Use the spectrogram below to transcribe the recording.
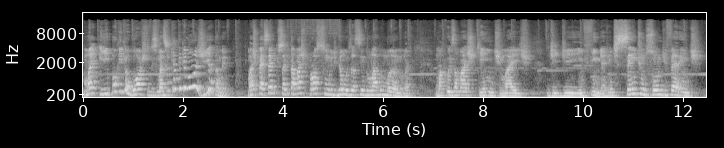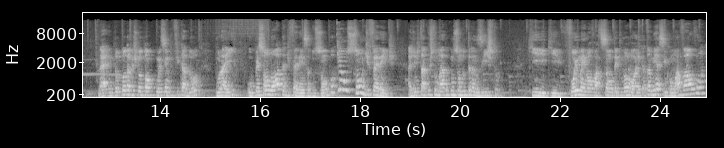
Mas, e por que, que eu gosto disso? Mas isso aqui é tecnologia também. Mas percebe que isso aqui está mais próximo, digamos assim, do lado humano, né? Uma coisa mais quente, mais de, de, enfim, a gente sente um som diferente, né? Então toda vez que eu toco com esse amplificador por aí, o pessoal nota a diferença do som, porque é um som diferente. A gente está acostumado com o som do transistor, que, que foi uma inovação tecnológica também, assim como a válvula,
